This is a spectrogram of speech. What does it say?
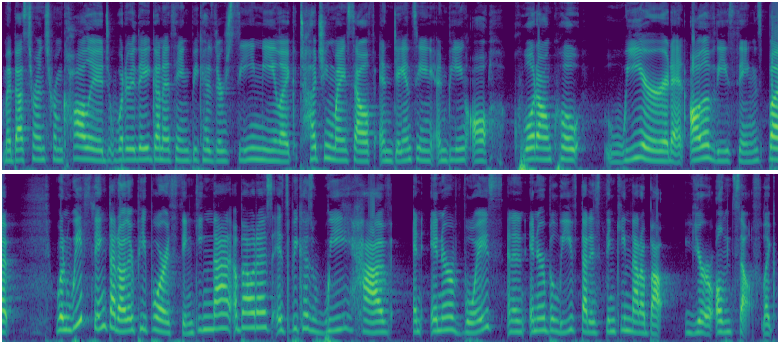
my best friends from college what are they gonna think? Because they're seeing me like touching myself and dancing and being all quote unquote weird and all of these things. But when we think that other people are thinking that about us, it's because we have an inner voice and an inner belief that is thinking that about your own self. Like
